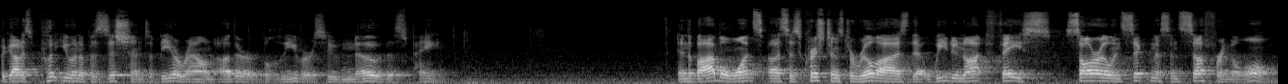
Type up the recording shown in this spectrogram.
But God has put you in a position to be around other believers who know this pain. And the Bible wants us as Christians to realize that we do not face sorrow and sickness and suffering alone.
